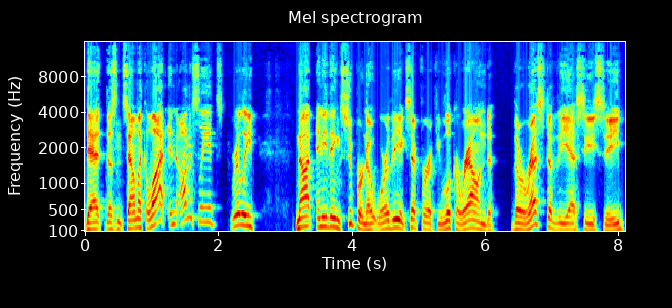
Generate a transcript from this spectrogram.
That doesn't sound like a lot. And honestly, it's really not anything super noteworthy, except for if you look around the rest of the SEC.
